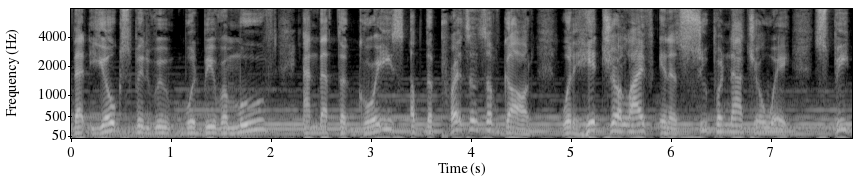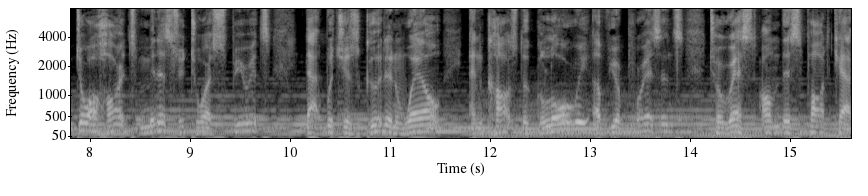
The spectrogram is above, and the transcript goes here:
that yokes would be removed, and that the grace of the presence of God would hit your life in a supernatural way. Speak to our hearts, minister to our spirits that which is good and well, and cause the glory of your presence to rest on this podcast.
